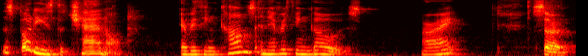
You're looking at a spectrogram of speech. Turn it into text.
This body is the channel. Everything comes and everything goes. All right? So,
